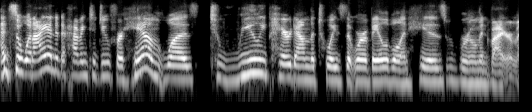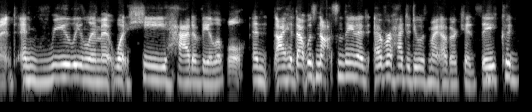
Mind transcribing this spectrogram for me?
And so what I ended up having to do for him was to really pare down the toys that were available in his room environment and really limit what he had available. And I had that was not something I'd ever had to do with my other kids. They could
